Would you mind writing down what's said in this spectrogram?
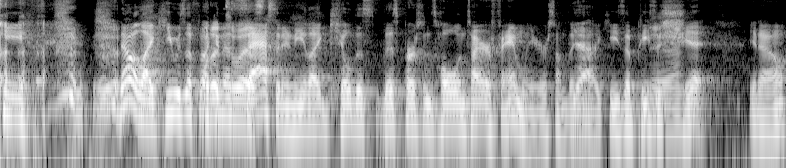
he- no, like he was a fucking twist. assassin and he like killed this this person's whole entire family or something. Yeah. Like he's a piece of shit, you know.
